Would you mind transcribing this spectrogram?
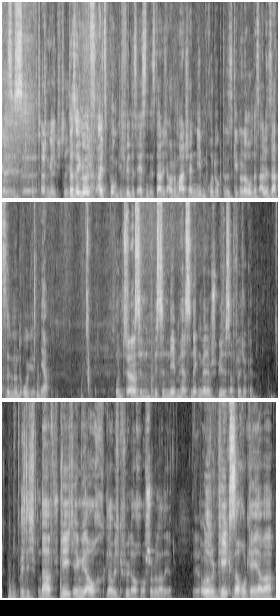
Das ist äh, Taschengeld gestrichen. Deswegen nur als, Ja. als Punkt, ich finde, das Essen ist dadurch automatisch ein Nebenprodukt und es geht nur darum, dass alle satt sind und Ruhe geben. Ja. Und Ja. ein bisschen, bisschen nebenher snacken während dem Spiel ist auch völlig okay. Richtig. Und da stehe ich irgendwie auch, glaube ich, gefühlt auch auf Schokolade eher. Ja. Oder so ein Keks ist auch okay, aber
